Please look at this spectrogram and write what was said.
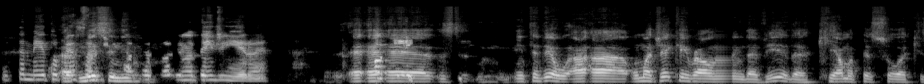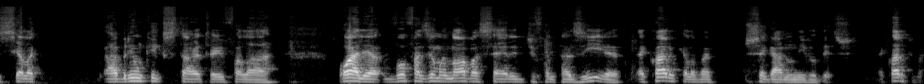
Eu também estou é, pensando Nesse que nível... pessoa que não tem dinheiro, né? É, é, okay. é, entendeu? A, a, uma J.K. Rowling da vida, que é uma pessoa que, se ela abrir um Kickstarter e falar olha, vou fazer uma nova série de fantasia, é claro que ela vai chegar no nível desse. É claro que vai.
